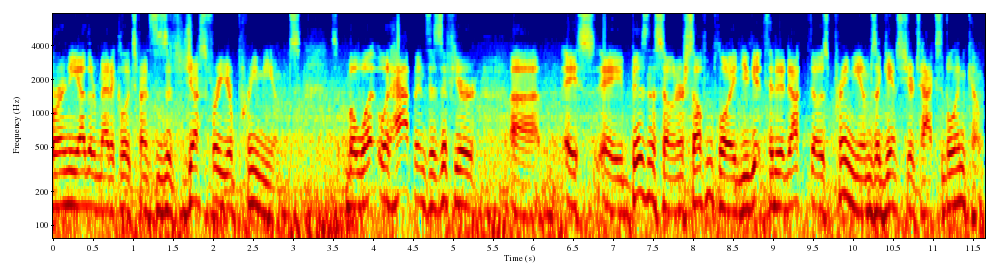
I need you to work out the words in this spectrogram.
or any other medical expenses. It's just for your premiums. But what, what happens is if you're uh, a, a business owner, self employed, you get to deduct those premiums against your taxable income.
